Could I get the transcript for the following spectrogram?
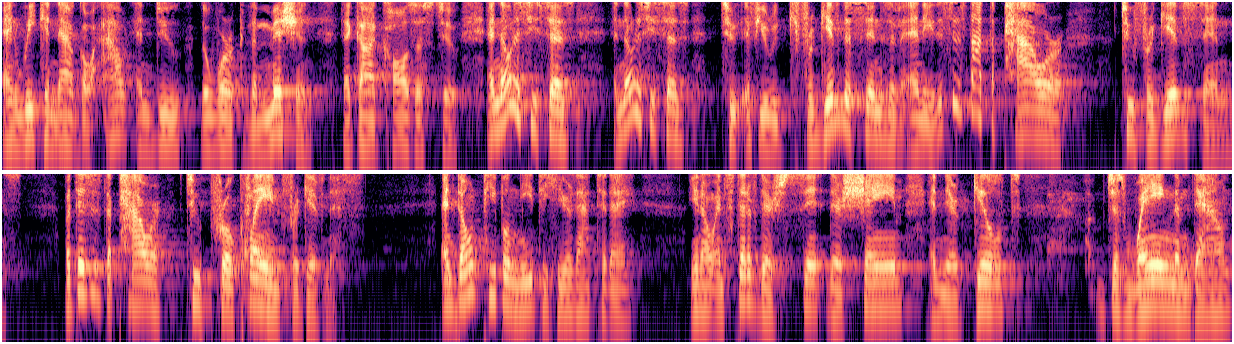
And we can now go out and do the work, the mission that God calls us to. And notice he says, and notice he says, to, if you forgive the sins of any, this is not the power to forgive sins, but this is the power to proclaim forgiveness. And don't people need to hear that today? You know, instead of their, sin, their shame and their guilt just weighing them down,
